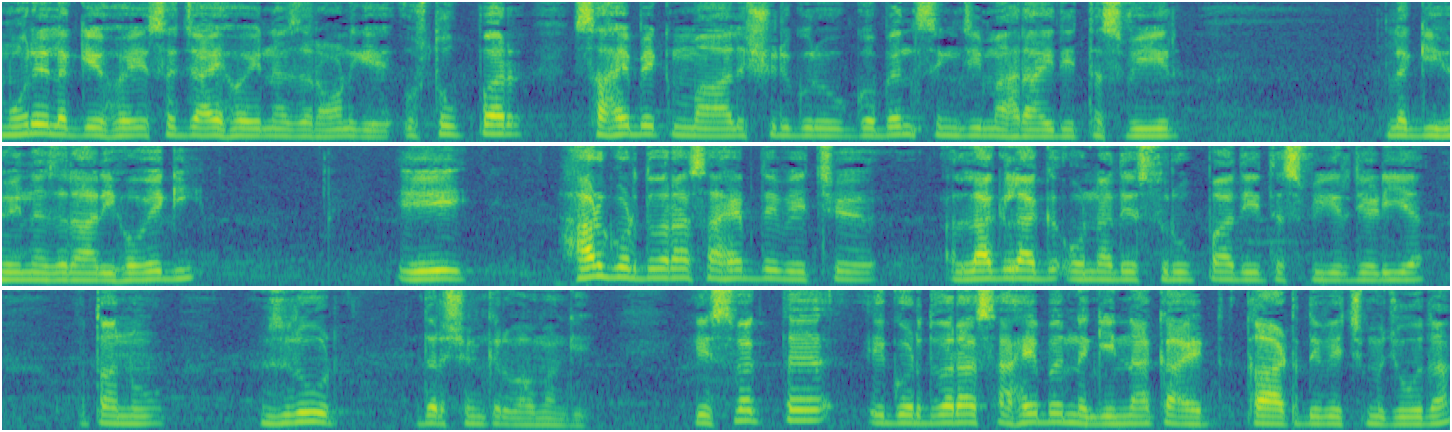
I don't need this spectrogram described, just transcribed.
ਮੋਹਰੇ ਲੱਗੇ ਹੋਏ, ਸਜਾਏ ਹੋਏ ਨਜ਼ਰ ਆਉਣਗੇ। ਉਸ ਤੋਂ ਉੱਪਰ ਸਾਹਿਬ ਕਮਾਲ ਸ੍ਰੀ ਗੁਰੂ ਗੋਬਿੰਦ ਸਿੰਘ ਜੀ ਮਹਾਰਾਜ ਦੀ ਤਸਵੀਰ ਲੱਗੀ ਹੋਈ ਨਜ਼ਰ ਆ ਰਹੀ ਹੋਵੇਗੀ। ਇਹ ਹਰ ਗੁਰਦੁਆਰਾ ਸਾਹਿਬ ਦੇ ਵਿੱਚ ਅਲੱਗ-ਅਲੱਗ ਉਹਨਾਂ ਦੇ ਸਰੂਪਾਂ ਦੀ ਤਸਵੀਰ ਜਿਹੜੀ ਆ, ਉਹ ਤੁਹਾਨੂੰ ਜ਼ਰੂਰ ਦਰਸ਼ਨ ਕਰਵਾਵਾਂਗੇ। ਇਸ ਵਕਤ ਇਹ ਗੁਰਦੁਆਰਾ ਸਾਹਿਬ ਨਗੀਨਾ ਘਾਟ ਘਾਟ ਦੇ ਵਿੱਚ ਮੌਜੂਦ ਆ।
